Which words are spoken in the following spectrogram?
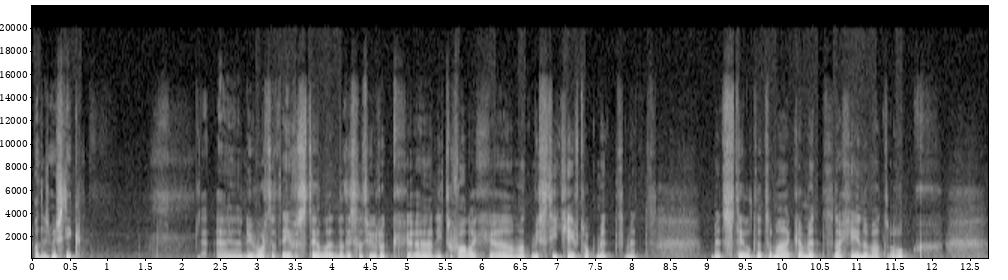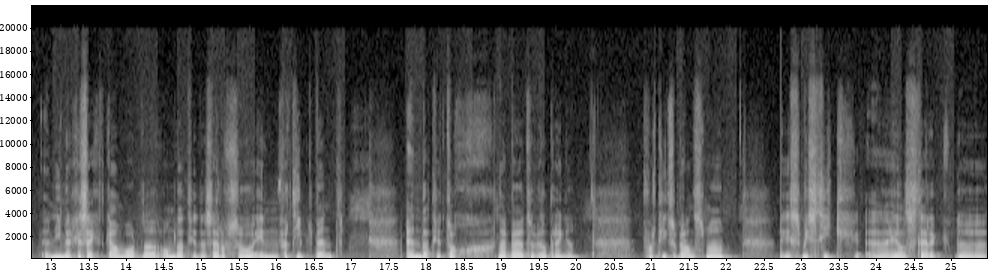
wat is mystiek? Uh, nu wordt het even stil en dat is natuurlijk uh, niet toevallig, uh, want mystiek heeft ook met, met, met stilte te maken, met datgene wat ook niet meer gezegd kan worden, omdat je er zelf zo in verdiept bent en dat je toch naar buiten wil brengen. Voor Tiets Brandsma is mystiek heel sterk de,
